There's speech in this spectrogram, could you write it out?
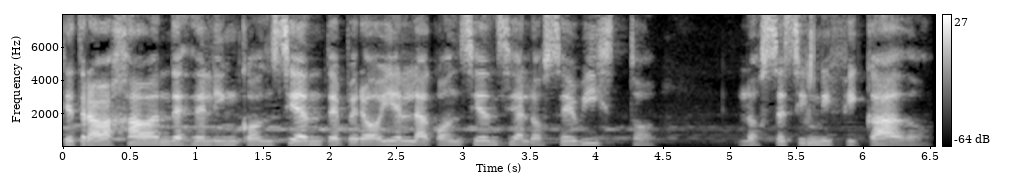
que trabajaban desde el inconsciente, pero hoy en la conciencia los he visto, los he significado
